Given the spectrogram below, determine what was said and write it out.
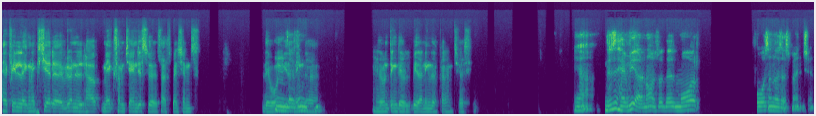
I feel like next year uh, everyone will have make some changes to the suspensions. They won't Mm, be running the. I don't think they will be running the current chassis. Yeah, this is heavier, no? So there's more force in the suspension,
